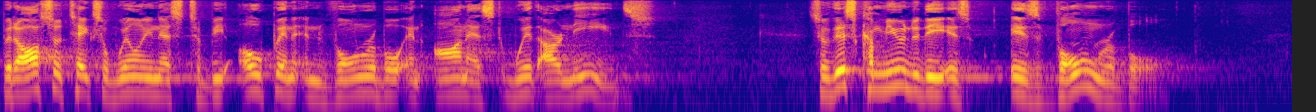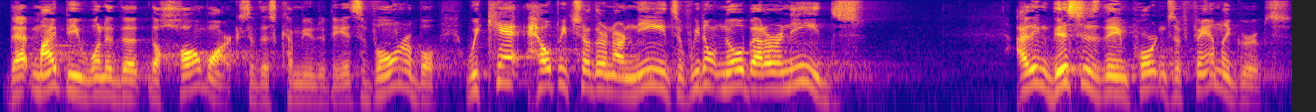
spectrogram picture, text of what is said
but also takes a willingness to be open and vulnerable and honest with our needs. So this community is, is vulnerable. That might be one of the, the hallmarks of this community. It's vulnerable. We can't help each other in our needs if we don't know about our needs. I think this is the importance of family groups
